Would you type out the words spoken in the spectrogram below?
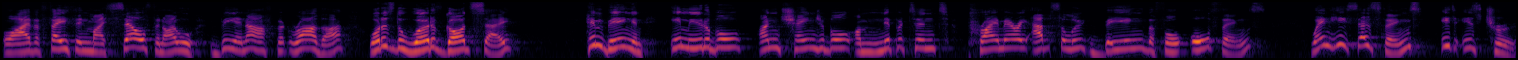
or I have a faith in myself and I will be enough, but rather, what does the Word of God say? Him being an immutable, unchangeable, omnipotent, primary, absolute being before all things, when he says things, it is true.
